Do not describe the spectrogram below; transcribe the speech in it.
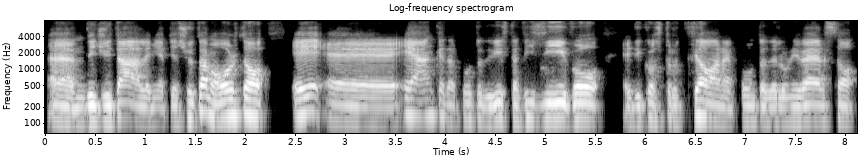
eh, digitale, mi è piaciuta molto e, eh, e, anche dal punto di vista visivo e di costruzione appunto dell'universo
